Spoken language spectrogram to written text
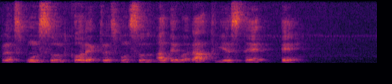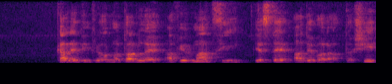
răspunsul corect, răspunsul adevărat este E. Care dintre următoarele afirmații este adevărată? Și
